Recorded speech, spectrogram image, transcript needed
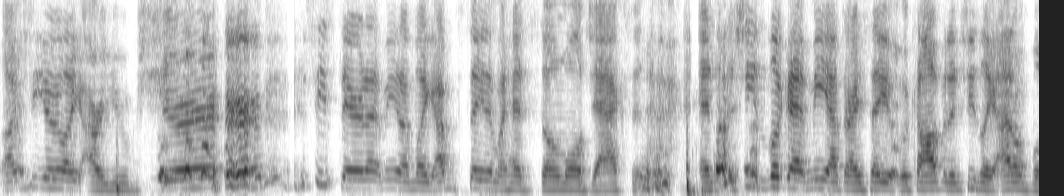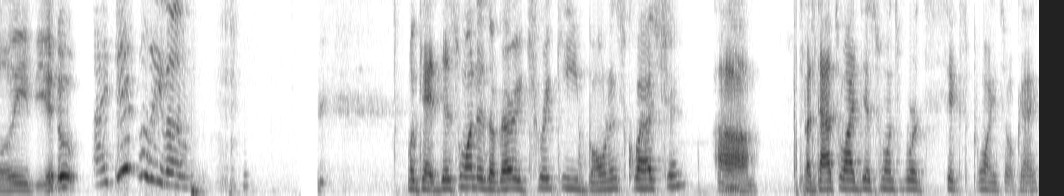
I'm. You're like, are you sure? she's staring at me, and I'm like, I'm saying in my head, Stonewall Jackson, and she's looking at me after I say it with confidence. She's like, I don't believe you. I did believe him. Okay, this one is a very tricky bonus question, um, but that's why this one's worth six points. Okay,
